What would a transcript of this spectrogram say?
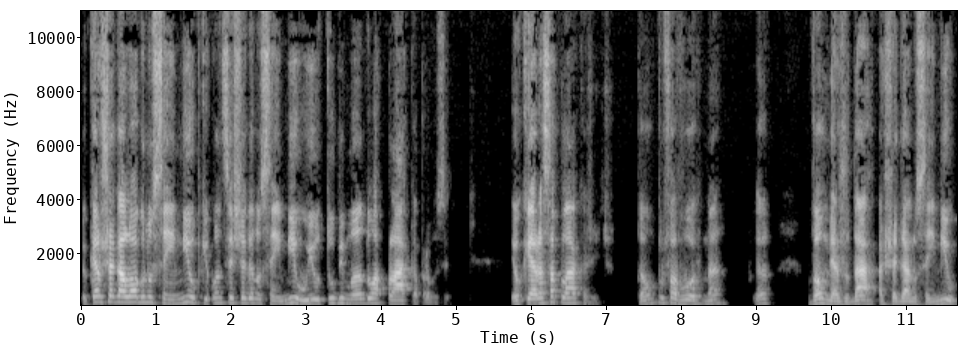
Eu quero chegar logo no 100 mil, porque quando você chega no 100 mil, o YouTube manda uma placa para você. Eu quero essa placa, gente. Então, por favor, né? Vão me ajudar a chegar no 100 mil?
